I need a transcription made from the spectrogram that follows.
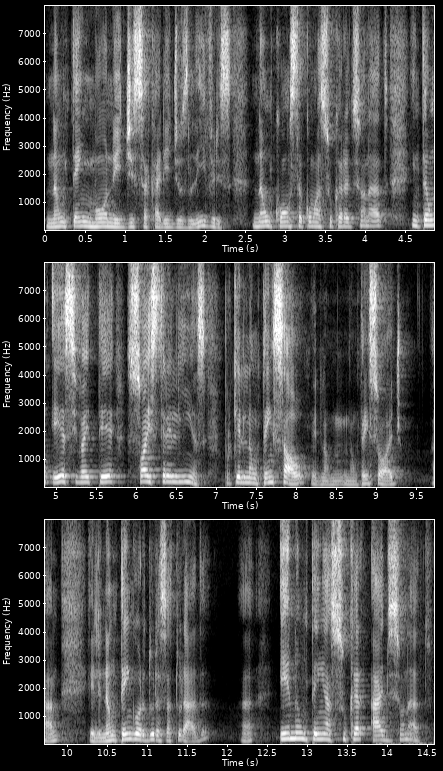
não tem mono e disacarídeos livres, não consta como açúcar adicionado. Então esse vai ter só estrelinhas, porque ele não tem sal, ele não, não tem sódio, tá? ele não tem gordura saturada tá? e não tem açúcar adicionado.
